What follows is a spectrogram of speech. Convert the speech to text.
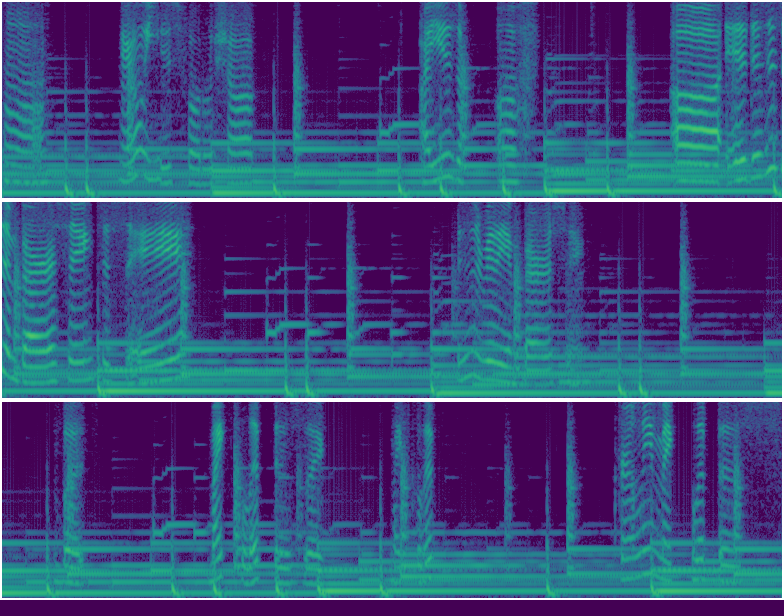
huh. I don't use Photoshop. I use a uh uh it, this is embarrassing to say. Really embarrassing. But my clip is like my clip currently my clip is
